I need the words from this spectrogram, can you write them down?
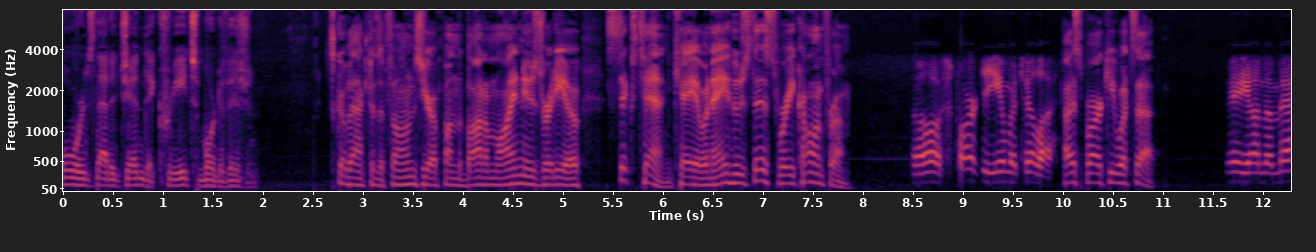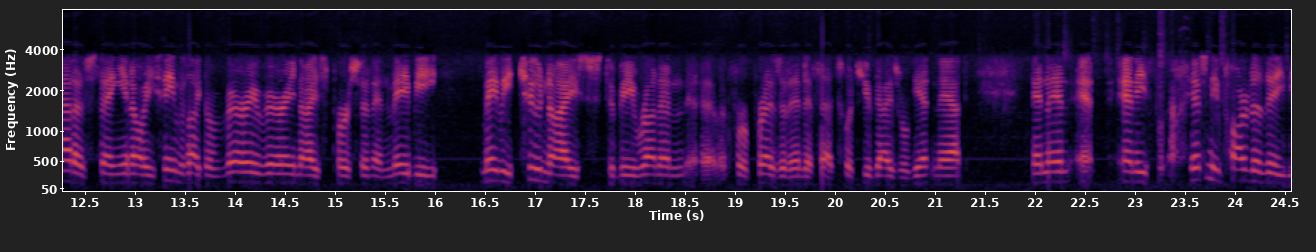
forwards that agenda, creates more division. Let's go back to the phones. You're up on the bottom line. News Radio 610 KONA. Who's this? Where are you calling from? Oh, Sparky Umatilla. Hi, Sparky. What's up? Hey, on the Mattis thing, you know, he seems like a very, very nice person, and maybe, maybe too nice to be running uh, for president if that's what you guys were getting at. And then, and, and he isn't he part of the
